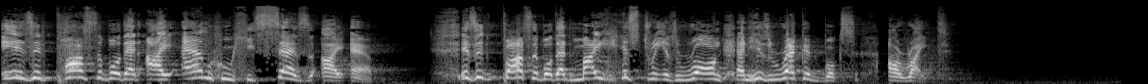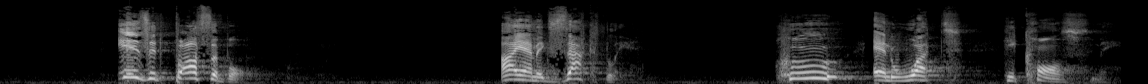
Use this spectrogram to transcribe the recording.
Is it possible that I am who He says I am? Is it possible that my history is wrong and His record books are right? Is it possible? I am exactly who and what he calls me.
